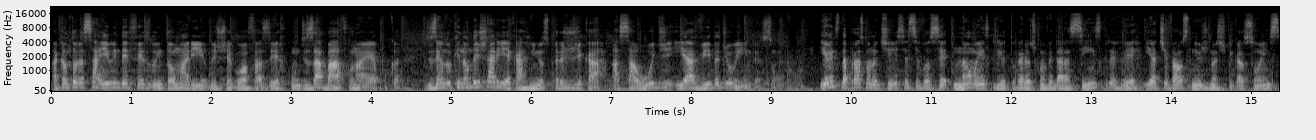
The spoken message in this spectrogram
A cantora saiu em defesa do então marido e chegou a fazer um desabafo na época, dizendo que não deixaria Carlinhos prejudicar a saúde e a vida de Whindersson. E antes da próxima notícia, se você não é inscrito, quero te convidar a se inscrever e ativar o sininho de notificações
